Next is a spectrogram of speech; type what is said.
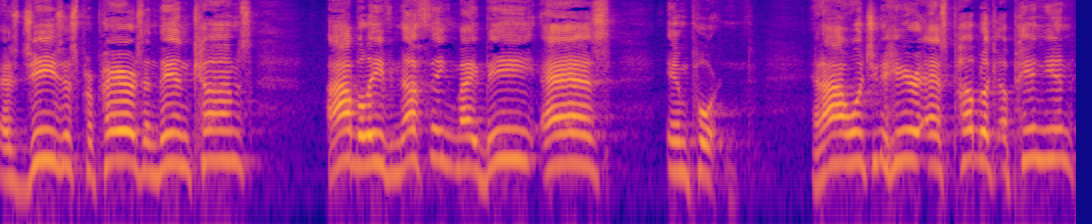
as Jesus prepares and then comes, I believe nothing may be as important. And I want you to hear as public opinion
